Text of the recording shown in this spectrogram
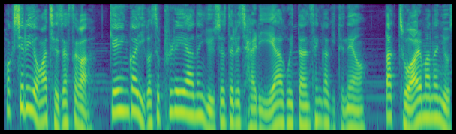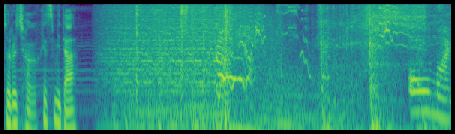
확실히 영화 제작사가 게임과 이것을 플레이하는 유저들을 잘 이해하고 있다는 생각이 드네요. 딱 좋아할 만한 요소를 저격했습니다. Oh my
